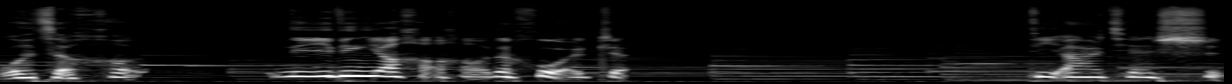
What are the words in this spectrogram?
我走后，你一定要好好的活着。第二件事。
